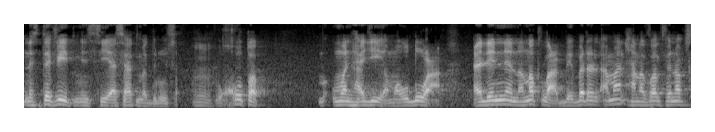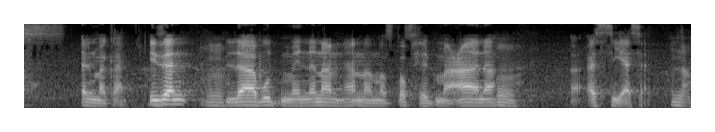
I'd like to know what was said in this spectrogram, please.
نستفيد من سياسات مدروسة مم. وخطط ومنهجيه موضوعة على إننا نطلع ببر الأمان حنظل في نفس المكان اذا لابد من إننا نحن نستصحب معانا مم. السياسات نعم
